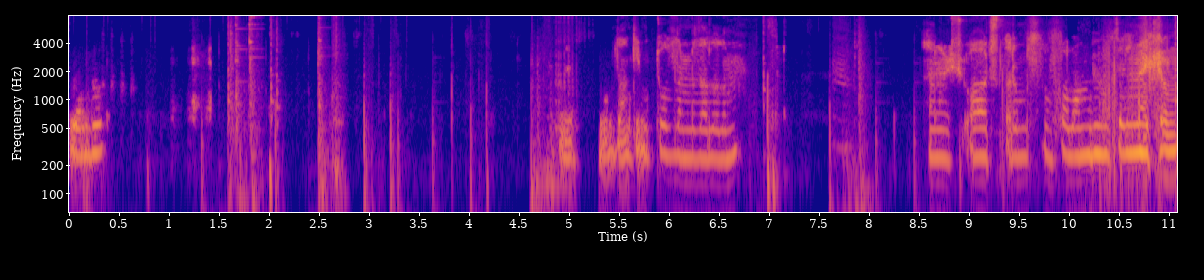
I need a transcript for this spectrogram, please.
Oldu. Buradan kemik tozlarımızı alalım. Hemen şu ağaçlarımızı falan büyütelim. Ekran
